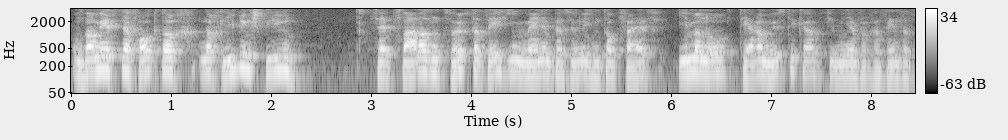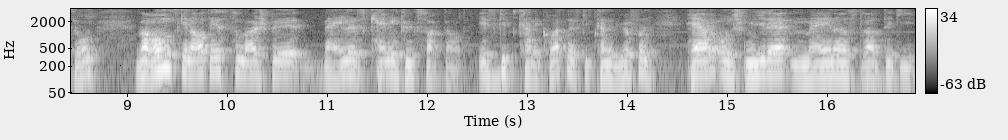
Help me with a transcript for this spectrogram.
Und wenn mir jetzt der fragt nach, nach Lieblingsspielen, seit 2012 tatsächlich in meinem persönlichen Top 5 immer noch Terra Mystica, für mich einfach eine Sensation. Warum genau das zum Beispiel? Weil es keinen Glücksfaktor hat. Es gibt keine Karten, es gibt keine Würfeln. Herr und Schmiede meiner Strategie.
